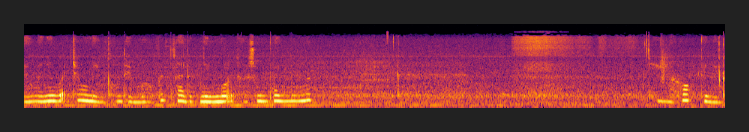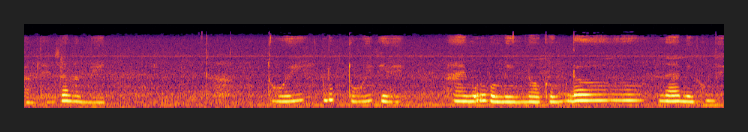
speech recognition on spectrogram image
Nếu mà như vậy chắc mình không thể mở mắt ra được nhìn mọi thứ xung quanh luôn mất. Khi mà khóc thì mình cảm thấy rất là mệt tối, lúc tối thì hai mũi của mình nó cứng đơ ra, mình không thể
